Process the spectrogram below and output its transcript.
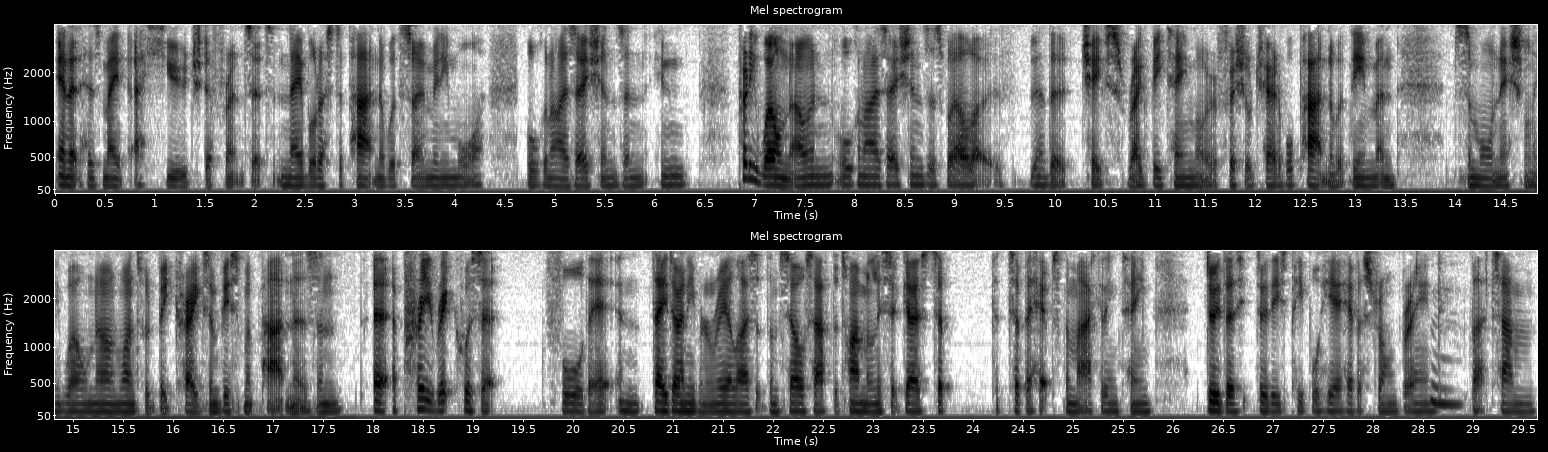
and it has made a huge difference. It's enabled us to partner with so many more organisations and, and pretty well known organisations as well. The Chiefs rugby team or official charitable partner with them, and some more nationally well known ones would be Craig's Investment Partners, and a, a prerequisite for that, and they don't even realise it themselves half the time unless it goes to to perhaps the marketing team. Do the do these people here have a strong brand? But um,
